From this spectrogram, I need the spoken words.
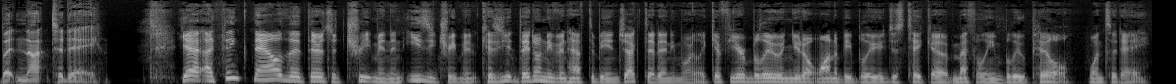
but not today. Yeah, I think now that there's a treatment, an easy treatment, because they don't even have to be injected anymore. Like if you're blue and you don't want to be blue, you just take a methylene blue pill once a day,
